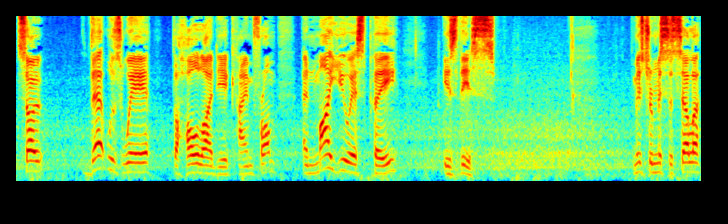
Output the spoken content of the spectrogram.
So that was where the whole idea came from. And my USP is this Mr. and Mrs. Seller,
